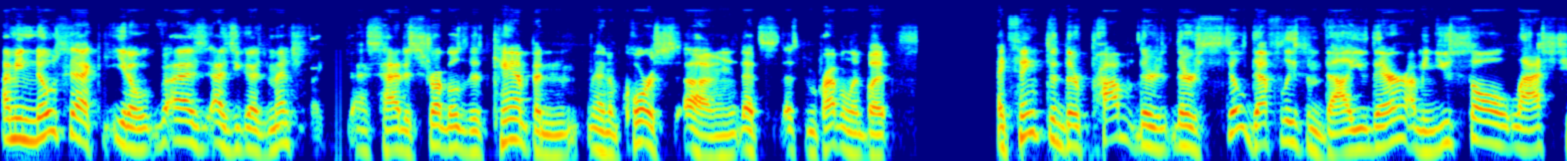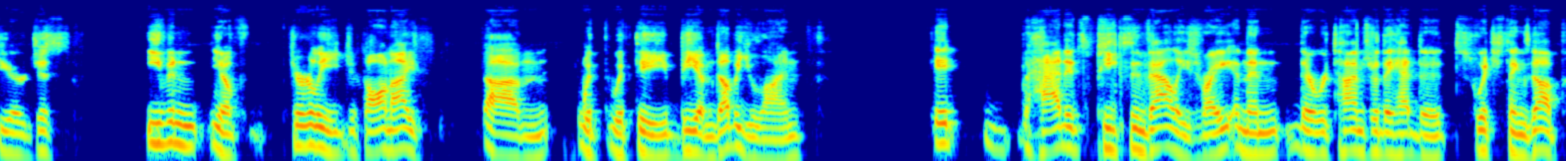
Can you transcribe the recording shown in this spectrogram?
I mean, Nosek, you know, as as you guys mentioned, like, has had his struggles with camp, and and of course, um, that's that's been prevalent. But I think that there prob there there's still definitely some value there. I mean, you saw last year just even you know purely just on ice um, with with the BMW line, it had its peaks and valleys, right? And then there were times where they had to switch things up.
